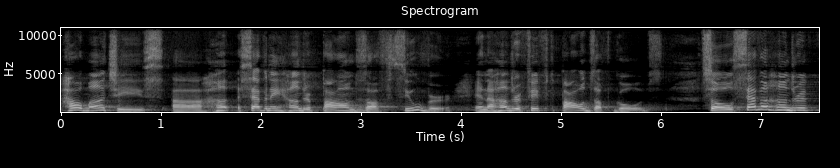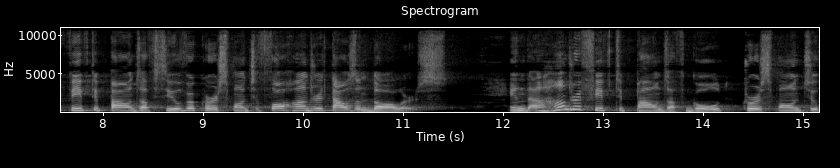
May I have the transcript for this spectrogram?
how much is uh, 700 pounds of silver and 150 pounds of gold? So, 750 pounds of silver correspond to $400,000. And 150 pounds of gold correspond to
